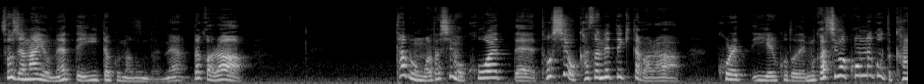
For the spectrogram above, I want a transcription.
そうじゃないよねって言いたくなるんだよね。だから、多分私もこうやって年を重ねてきたから、これって言えることで、昔はこんなこと考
